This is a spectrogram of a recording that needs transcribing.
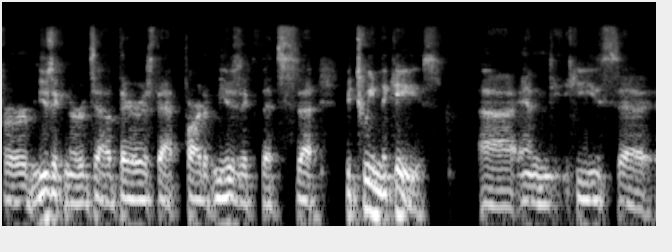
for music nerds out there is that part of music that's uh, between the keys. Uh, and he's uh,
